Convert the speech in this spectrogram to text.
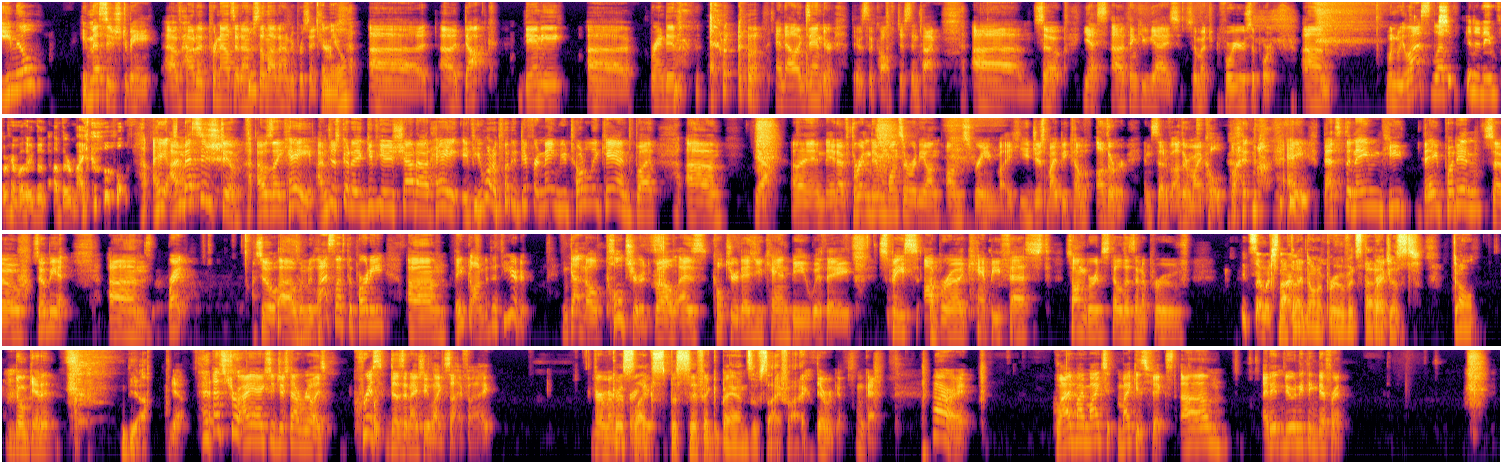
Emil. He messaged me of how to pronounce it. I'm still not 100% sure. Emil? Uh, uh, Doc, Danny, uh, Brandon, and Alexander. There's the cough just in time. Um, so, yes, uh, thank you guys so much for your support. Um, when we last left get a name for him other than other Michael. I, I messaged him. I was like, hey, I'm just gonna give you a shout out. Hey, if you want to put a different name, you totally can. But um, yeah, uh, and, and I've threatened him once already on on stream. He just might become other instead of other Michael. But hey, that's the name he they put in. So so be it. Um, right. So uh, when we last left the party, um, they'd gone to the theater gotten all cultured. Well, as cultured as you can be with a space opera campy fest. Songbird still doesn't approve. It's so much It's not that I don't approve, it's that I just don't. Don't get it. Yeah. Yeah, that's true. I actually just now realized Chris doesn't actually like sci-fi. If I remember Chris correctly. likes specific bands of sci fi. There we go. Okay. All right. Glad my mic mic is fixed. Um, I didn't do anything different.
